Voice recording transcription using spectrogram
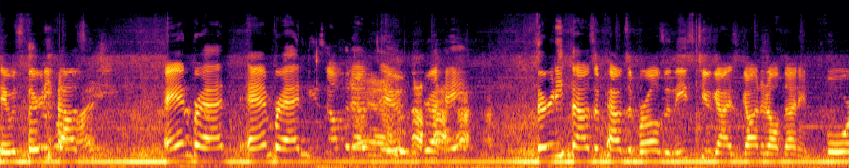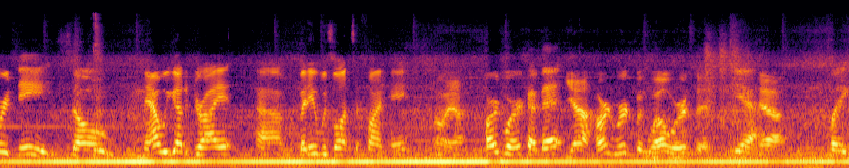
It was 30,000. And Brad, and Brad, he's helping out Yeah. too, right? 30,000 pounds of burls and these two guys got it all done in four days. So now we got to dry it. Um, but it was lots of fun, hey? Oh yeah. Hard work, I bet. Yeah, hard work, but well worth it. Yeah. Yeah. Like,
